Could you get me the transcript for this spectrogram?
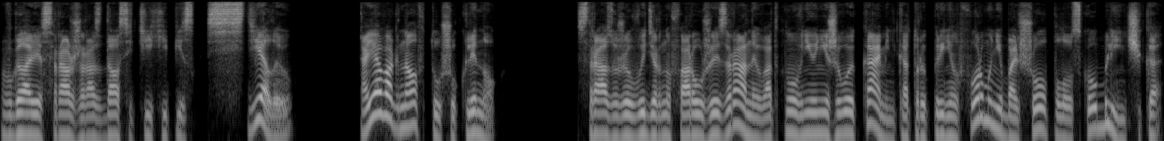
В голове сразу же раздался тихий писк «Сделаю!» А я вогнал в тушу клинок. Сразу же выдернув оружие из раны, воткнул в нее неживой камень, который принял форму небольшого плоского блинчика.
